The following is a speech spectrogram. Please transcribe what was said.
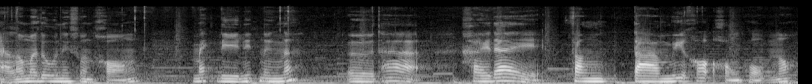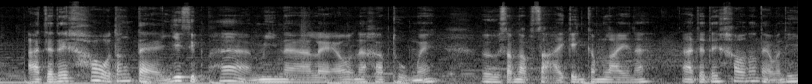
อะเรามาดูในส่วนของ MACD นิดนึงนะเออถ้าใครได้ฟังตามวิเคราะห์ของผมเนาะอาจจะได้เข้าตั้งแต่ 25 มีนาแล้วนะครับ ถูกไหมเออสำหรับสายเก็งกำไรนะ อาจจะได้เข้าตั้งแต่วันที่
